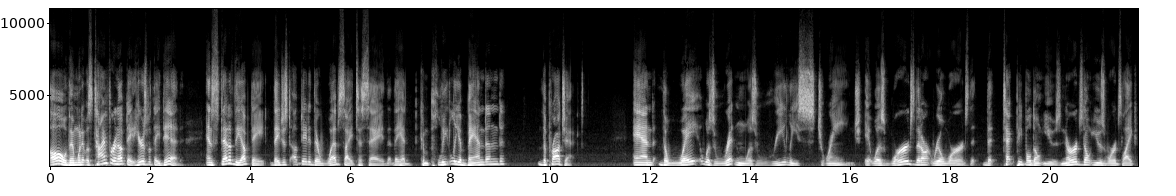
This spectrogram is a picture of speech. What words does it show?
Oh, then when it was time for an update, here's what they did. Instead of the update, they just updated their website to say that they had completely abandoned the project. And the way it was written was really strange. It was words that aren't real words that, that tech people don't use. Nerds don't use words like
